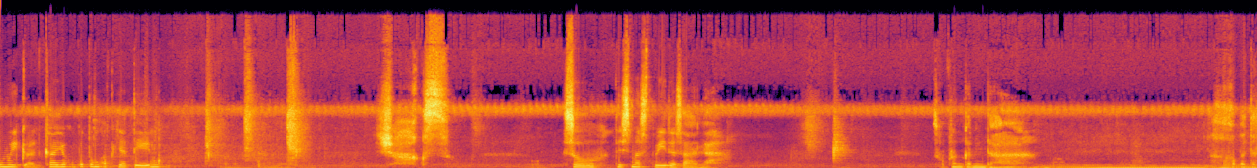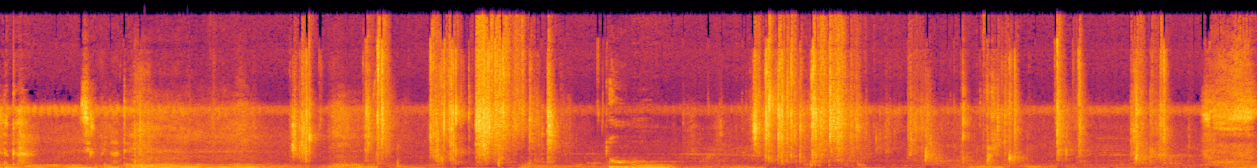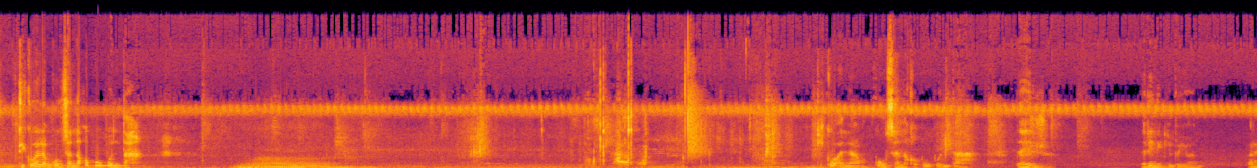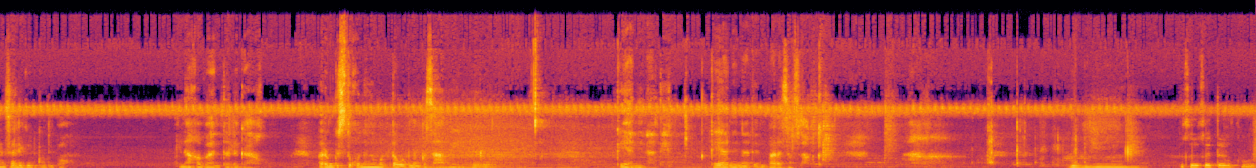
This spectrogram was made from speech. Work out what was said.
oh my God, kaya ko ba itong akyatin? Shucks. So, this must be the sala. Sobrang ganda. Nakakaba talaga. Silipin natin ito. Hindi ko alam kung saan ako pupunta. Hindi ko alam kung saan ako pupunta. Dahil, narinig niyo ba yun? Parang sa likod ko, di ba? Kinakabahan talaga ako. Parang gusto ko na nga magtawag ng kasama eh, pero kayanin natin. Kayanin natin para sa vlog. Hmm, nakakatakot.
